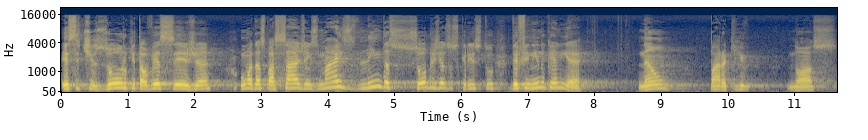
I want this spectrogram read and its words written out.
esse tesouro que talvez seja uma das passagens mais lindas sobre Jesus Cristo, definindo quem Ele é, não para que nós,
